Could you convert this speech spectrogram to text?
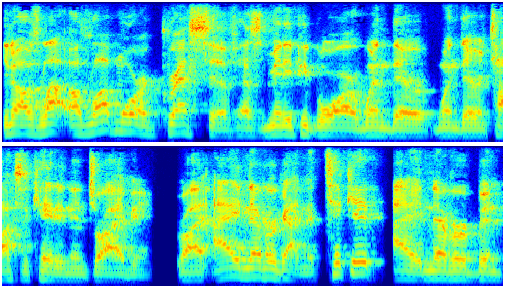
you know, I was a lot, a lot more aggressive, as many people are when they're when they're intoxicated and driving. Right? I had never gotten a ticket. I had never been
